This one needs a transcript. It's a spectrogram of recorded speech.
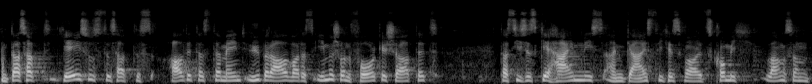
Und das hat Jesus, das hat das Alte Testament, überall war das immer schon vorgeschattet, dass dieses Geheimnis ein geistliches war. Jetzt komme ich langsam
